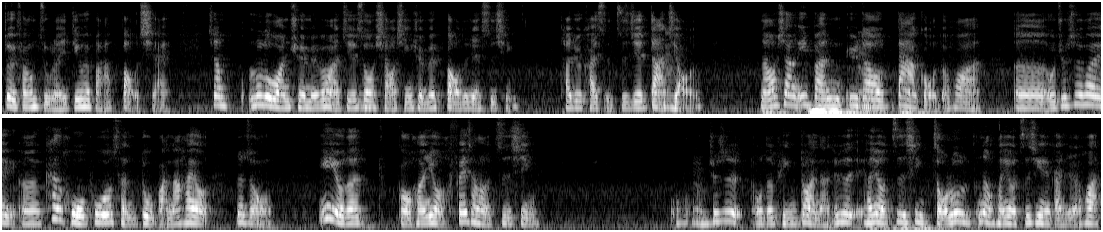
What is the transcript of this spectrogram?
对方主人一定会把它抱起来。像露露完全没办法接受小型犬被抱这件事情，它就开始直接大叫了。嗯、然后像一般遇到大狗的话，嗯、呃，我就是会呃看活泼程度吧。然后还有那种，因为有的狗很有非常有自信，我就是我的评断呐，就是很有自信，走路那种很有自信的感觉的话，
